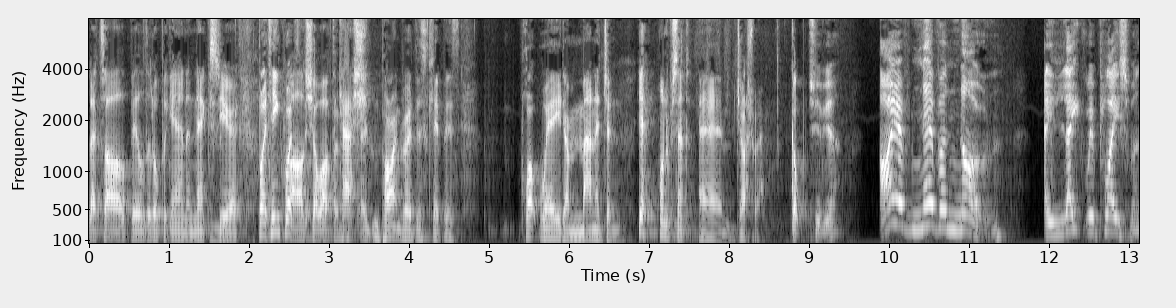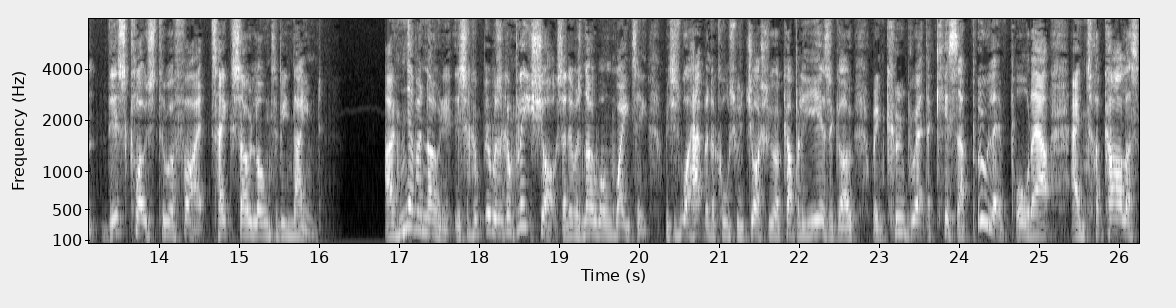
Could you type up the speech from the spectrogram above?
let's all build it up again, and next year But I think what's I'll show off the cash. important about this clip is what way they're managing Yeah, 100%. um, Joshua. Go. Trivia. I have never known a late replacement this close to a fight take so long to be named. I've never known it. A, it was a complete shock, so there was no one waiting, which is what happened, of course, with Joshua a couple of years ago when Kubrat the Kisser Pulev pulled out and Carlos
